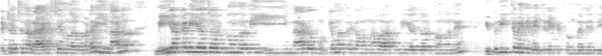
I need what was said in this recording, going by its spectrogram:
ఎటు వచ్చిన రాయలసీమలో కూడా ఈనాడు మీ యొక్క నియోజకవర్గంలోని ఈనాడు ముఖ్యమంత్రిగా ఉన్న వారి నియోజకవర్గంలోనే విపరీతమైన వ్యతిరేకత ఉందనేది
